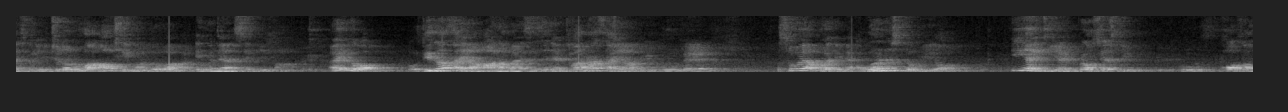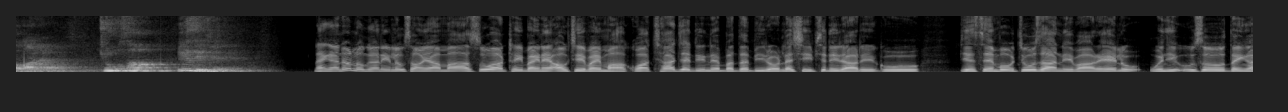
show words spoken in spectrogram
ယ်ဆိုရင်ကျွန်တော်တို့ကအောက်ခြေမှာလောကအင်မတန်အဆင်ပြေပါအဲ့တော့ဟိုဒီသားဆိုင်ရာအာဏာပိုင်စစ်စစ်နဲ့ဌာနဆိုင်ရာတွေကိုလည်းအစိုးရအဖွဲ့တွေနဲ့ awareness လုပ်ပြီးတော့ EITI process တွေကိုပေါ်ဆောင်လာကြအောင် ကြိုးစားပေးစီခြင်း။နိုင်ငံတော်လုပ်ငန်းတွေလှုပ်ဆောင်ရမှာအစိုးရထိပ်ပိုင်းနဲ့အောက်ခြေပိုင်းမှာကွာခြားချက်တွေနဲ့ပတ်သက်ပြီးတော့လက်ရှိဖြစ်နေတာတွေကိုပြင်ဆင်ဖို့စ조사နေပါတယ်လို့ဝန်ကြီးဦးစိုးသိန်းက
